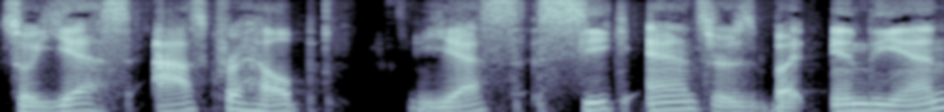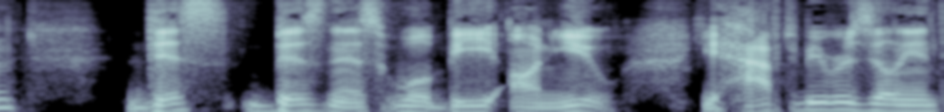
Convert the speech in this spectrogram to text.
So yes, ask for help. Yes, seek answers. But in the end, this business will be on you. You have to be resilient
